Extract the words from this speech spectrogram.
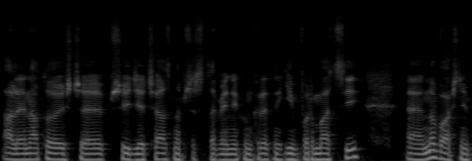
ale na to jeszcze przyjdzie czas na przedstawienie konkretnych informacji. E, no właśnie,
